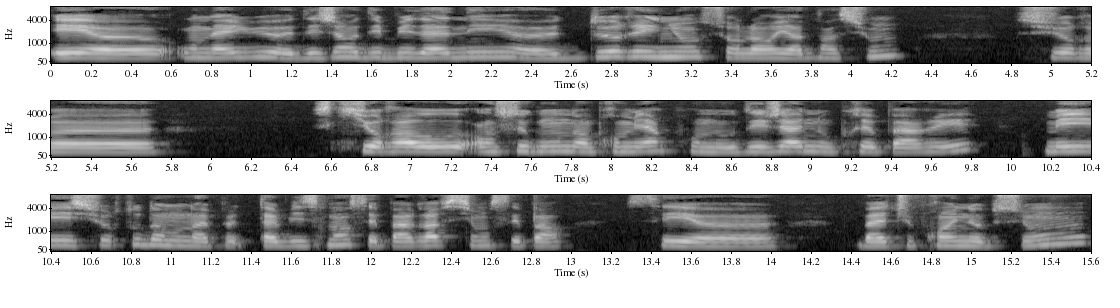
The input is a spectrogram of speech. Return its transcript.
Et on a eu déjà au début d'année deux réunions sur l'orientation, sur ce qu'il y aura en seconde, en première pour nous déjà nous préparer. Mais surtout dans mon établissement, c'est pas grave si on sait pas. C'est euh, bah tu prends une option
